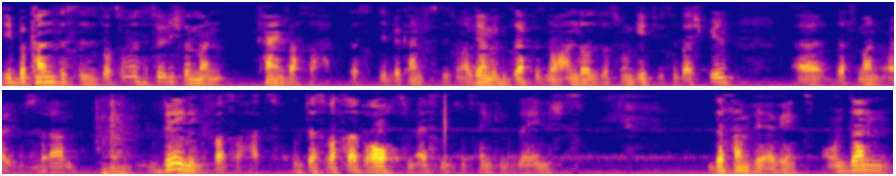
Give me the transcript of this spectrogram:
die bekannteste Situation ist natürlich, wenn man kein Wasser hat. Das ist die bekannteste Situation. Aber wir haben gesagt, dass es noch andere Situationen gibt, wie zum Beispiel, äh, dass man wenig Wasser hat und das Wasser braucht zum Essen, zu trinken oder ähnliches. Das haben wir erwähnt. Und dann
